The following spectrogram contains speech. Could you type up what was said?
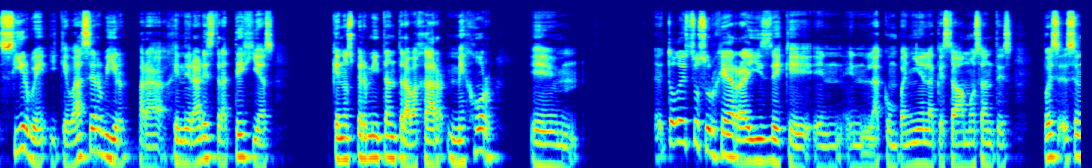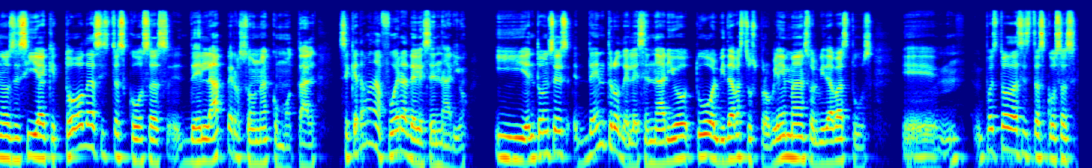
sirve y que va a servir para generar estrategias que nos permitan trabajar mejor. Em, eh, todo esto surge a raíz de que en, en, la compañía en la que estábamos antes, pues se nos decía que todas estas cosas de la persona como tal se quedaban afuera del escenario. Y entonces dentro del escenario tú olvidabas tus problemas, olvidabas tus... Em, pues todas estas cosas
